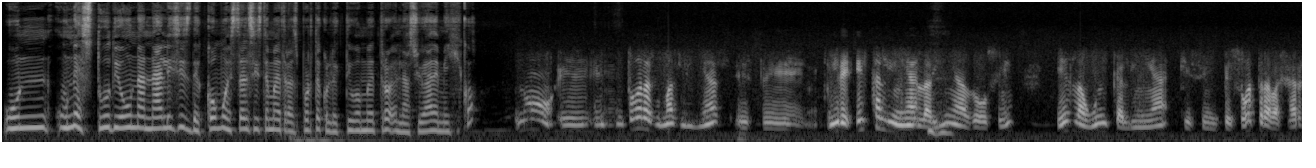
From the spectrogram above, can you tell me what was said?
un, un estudio, un análisis de cómo está el sistema de transporte colectivo metro en la Ciudad de México? No, en, todas las demás líneas, este, mire, esta línea, la línea 12, es la única línea que se empezó a trabajar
